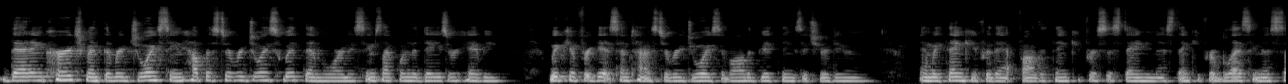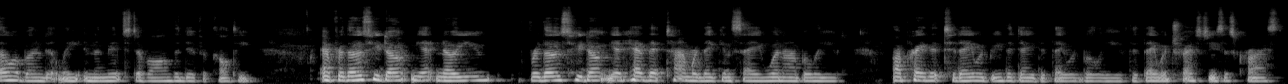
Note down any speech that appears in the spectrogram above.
that encouragement, the rejoicing. Help us to rejoice with them, Lord. It seems like when the days are heavy, we can forget sometimes to rejoice of all the good things that you're doing. And we thank you for that, Father. Thank you for sustaining us. Thank you for blessing us so abundantly in the midst of all the difficulty. And for those who don't yet know you, for those who don't yet have that time where they can say, When I believed, I pray that today would be the day that they would believe, that they would trust Jesus Christ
